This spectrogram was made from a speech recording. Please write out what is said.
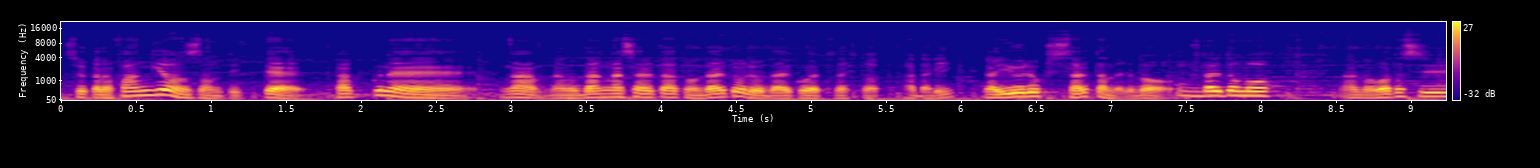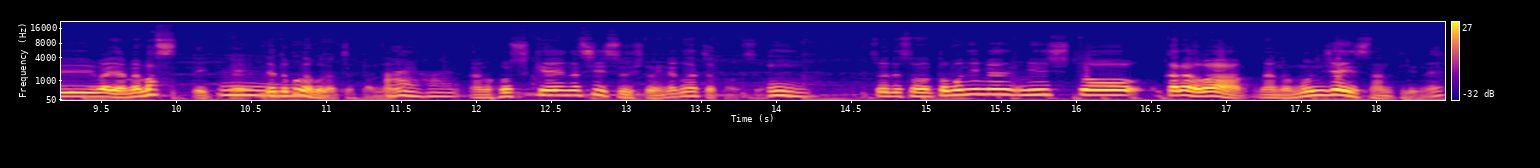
それからファン・ギョンさんといってパク・クネがあの弾劾された後の大統領代行をやってた人あたりが有力視されてたんだけど、二人ともあの私は辞めますって言ってうん出てこなくなっちゃったんでね、はいはい。あの保守系が支持する人いなくなっちゃったんですよ。えそれでその共に民主党からはあのムン・ジェインさんっていうね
